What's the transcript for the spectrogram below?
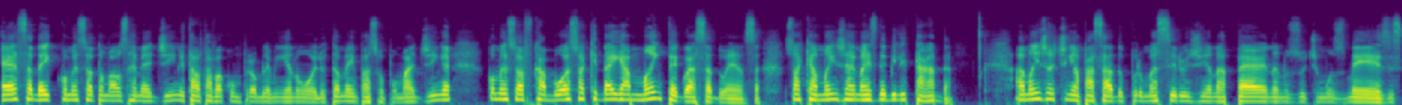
Essa daí começou a tomar os remedinhos e tal, tava com um probleminha no olho também, passou pomadinha, começou a ficar boa, só que daí a mãe pegou essa doença. Só que a mãe já é mais debilitada. A mãe já tinha passado por uma cirurgia na perna nos últimos meses,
